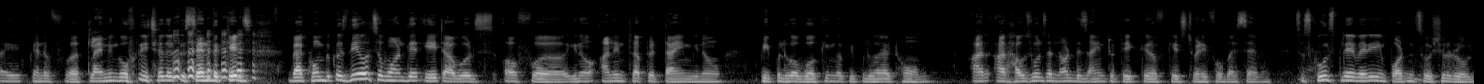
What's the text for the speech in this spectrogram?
uh, kind of uh, climbing over each other to send the kids back home because they also want their eight hours of, uh, you know, uninterrupted time, you know, people who are working or people who are at home our, our households are not designed to take care of kids 24 by 7. So schools play a very important social role.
